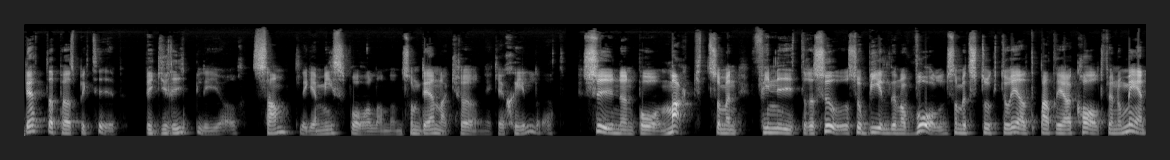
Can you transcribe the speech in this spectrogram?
Detta perspektiv begripliggör samtliga missförhållanden som denna krönika skildrat. Synen på makt som en finit resurs och bilden av våld som ett strukturellt patriarkalt fenomen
